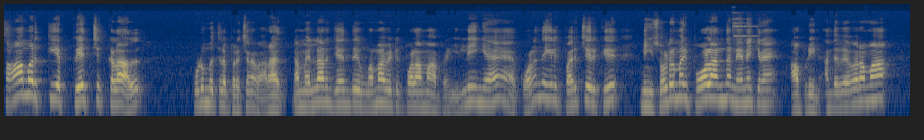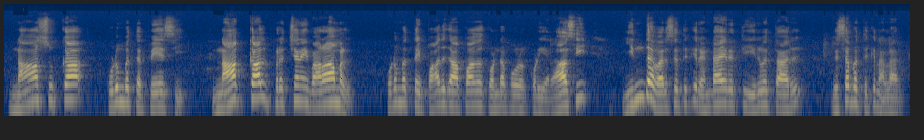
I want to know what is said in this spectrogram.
சாமர்த்திய பேச்சுக்களால் குடும்பத்தில் பிரச்சனை வராது. நம்ம எல்லாரும் சேர்ந்து உங்கள் அம்மா வீட்டுக்கு போகலாமா அப்படி இல்லைங்க குழந்தைங்களுக்கு பரீட்சை இருக்குது நீங்கள் சொல்கிற மாதிரி போகலான்னு தான் நினைக்கிறேன் அப்படின்னு. அந்த விவரமாக நாசுக்காக குடும்பத்தை பேசி நாக்கால் பிரச்சனை வராமல் குடும்பத்தை பாதுகாப்பாக கொண்ட போகக்கூடிய ராசி இந்த வருஷத்துக்கு ரெண்டாயிரத்தி இருபத்தாறு ரிஷபத்துக்கு நல்லா இருக்கு.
